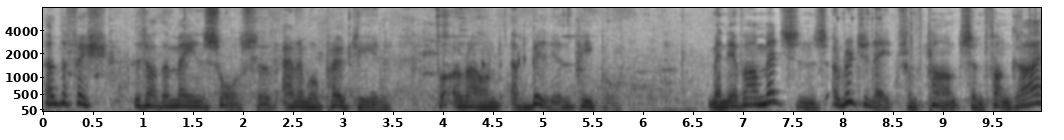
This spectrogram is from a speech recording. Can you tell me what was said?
and the fish that are the main source of animal protein for around a billion people. Many of our medicines originate from plants and fungi,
